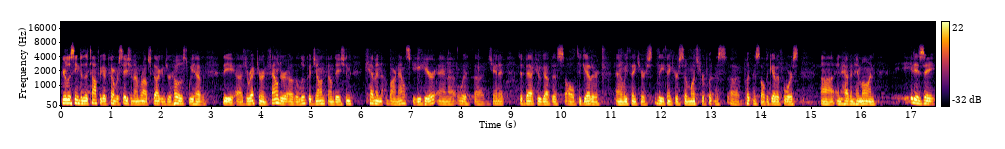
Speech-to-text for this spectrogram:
You're listening to the topic of conversation. I'm Rob Scoggins, your host. We have the uh, director and founder of the Luca John Foundation, Kevin Barnowski, here, and uh, with uh, Janet Dybek, who got this all together. And we thank her, we thank her so much for putting this, uh, putting this all together for us, uh, and having him on. It is a,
